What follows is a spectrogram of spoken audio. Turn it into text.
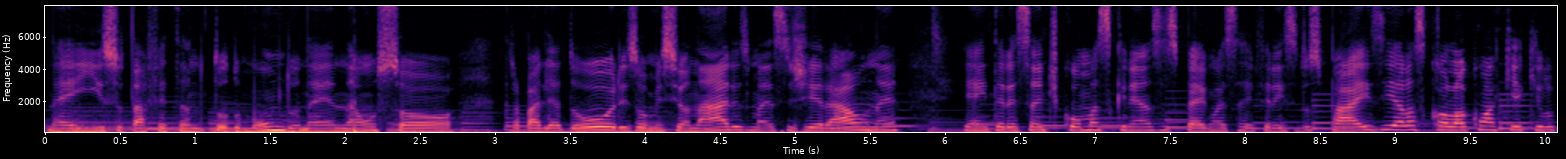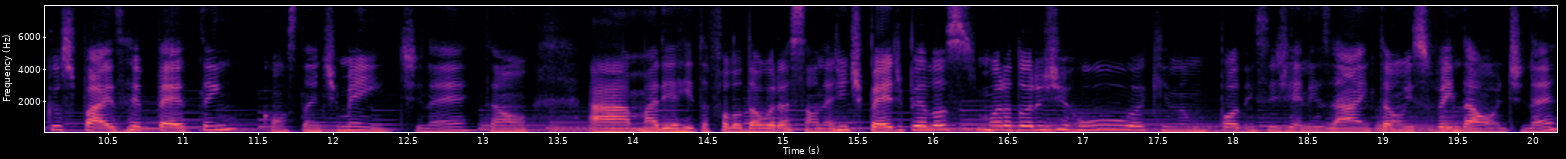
né? E isso está afetando todo mundo, né? Não só trabalhadores ou missionários, mas geral, né? E é interessante como as crianças pegam essa referência dos pais e elas colocam aqui aquilo que os pais repetem constantemente, né? Então, a Maria Rita falou da oração, né? A gente pede pelos moradores de rua que não podem se higienizar. Então, isso vem da onde, né?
